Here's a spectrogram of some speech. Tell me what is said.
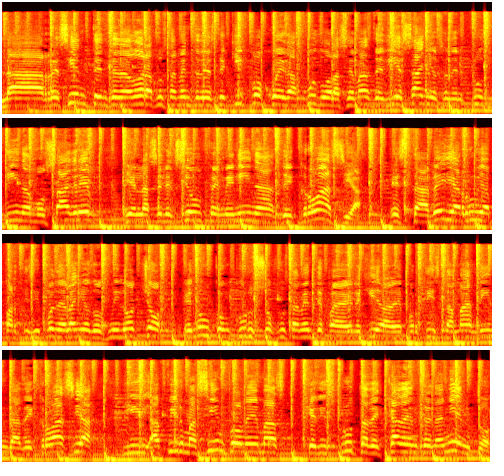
La reciente entrenadora justamente de este equipo juega fútbol hace más de 10 años en el club Dinamo Zagreb y en la selección femenina de Croacia. Esta bella rubia participó en el año 2008 en un concurso justamente para elegir a la deportista más linda de Croacia y afirma sin problemas que disfruta de cada entrenamiento.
